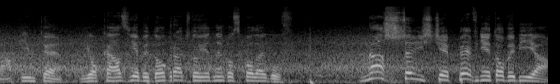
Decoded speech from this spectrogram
Ma piłkę i okazję, by dograć do jednego z kolegów. Na szczęście pewnie to wybija.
